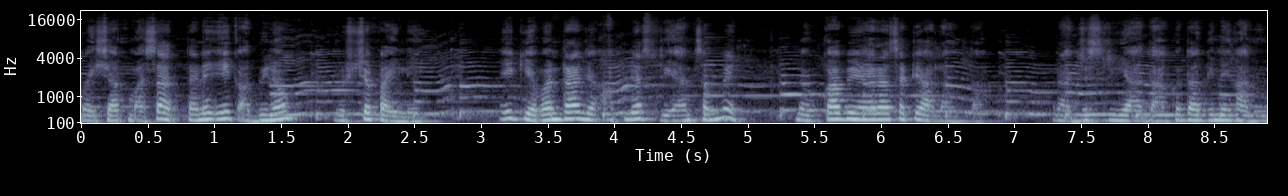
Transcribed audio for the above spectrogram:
वैशाख मासात त्याने एक अभिनव दृश्य पाहिले. एक यवनराज आपल्या स्त्रियांसमेत नौकाविहारासाठी आला होता. राजस्त्रिया दागदागिने घालून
